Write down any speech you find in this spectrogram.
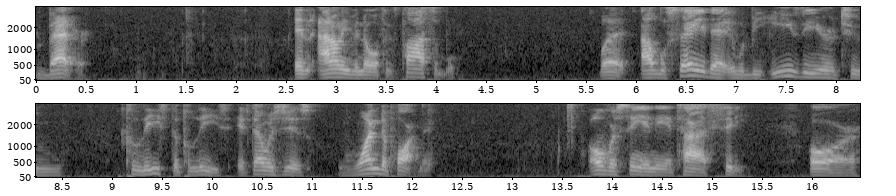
better, and I don't even know if it's possible, but I will say that it would be easier to police the police if there was just one department overseeing the entire city or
